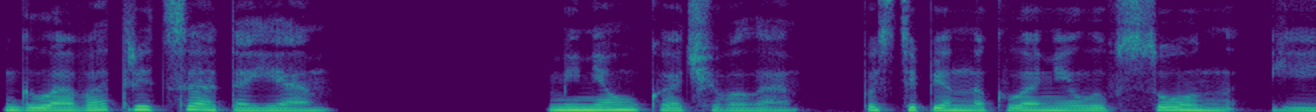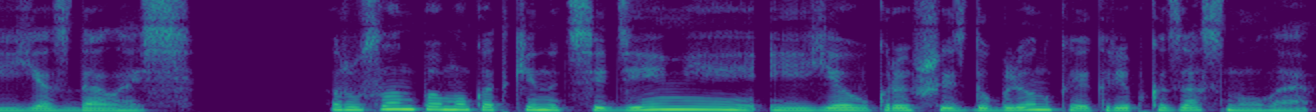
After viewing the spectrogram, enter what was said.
Глава 30. Меня укачивало, постепенно клонило в сон, и я сдалась. Руслан помог откинуть сиденье, и я, укрывшись дубленкой, крепко заснула.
